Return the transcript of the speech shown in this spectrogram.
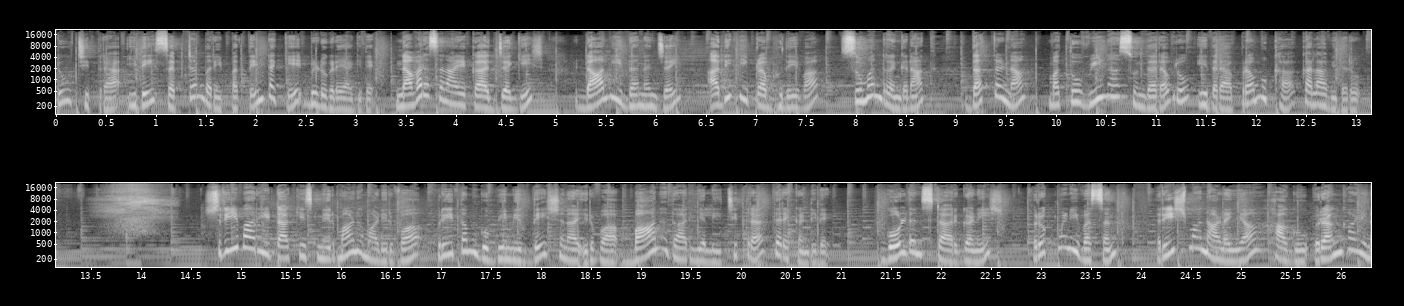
ಟು ಚಿತ್ರ ಇದೇ ಸೆಪ್ಟೆಂಬರ್ ಇಪ್ಪತ್ತೆಂಟಕ್ಕೆ ಬಿಡುಗಡೆಯಾಗಿದೆ. ನವರಸ ನಾಯಕ ಜಗ್ಗೇಶ್ ಡಾಲಿ ಧನಂಜಯ್, ಅದಿತಿ ಪ್ರಭುದೇವ, ಸುಮನ್ ರಂಗನಾಥ್, ದತ್ತಣ್ಣ ಮತ್ತು ವೀಣಾ ಸುಂದರ್ ಅವರು ಇದರ ಪ್ರಮುಖ ಕಲಾವಿದರು. ಶ್ರೀವಾರಿ ಟಾಕೀಸ್ ನಿರ್ಮಾಣ ಮಾಡಿರುವ ಪ್ರೀತಂ ಗುಬ್ಬಿ ನಿರ್ದೇಶನ ಇರುವ ಬಾನದಾರಿಯಲ್ಲಿ ಚಿತ್ರ ತೆರೆಕಂಡಿದೆ. ಗೋಲ್ಡನ್ ಸ್ಟಾರ್ ಗಣೇಶ್, ರುಕ್ಮಿಣಿ ವಸಂತ್ ರೀಶ್ಮಾ ನಾಳಯ್ಯ ಹಾಗೂ ರಂಗಾಯಣ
